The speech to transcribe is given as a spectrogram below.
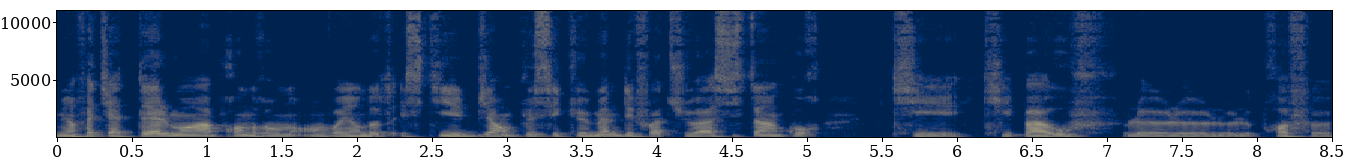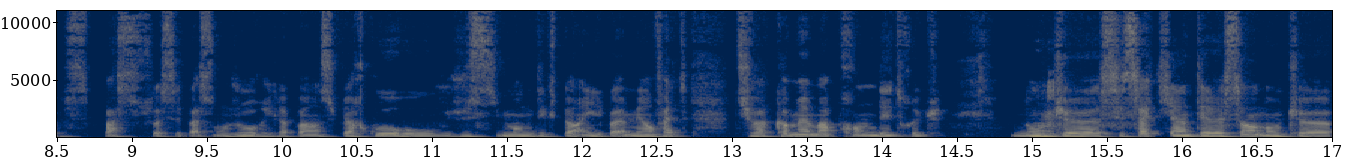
mais en fait, il y a tellement à apprendre en, en voyant d'autres, et ce qui est bien en plus, c'est que même des fois, tu vas assister à un cours qui est, qui est pas ouf, le, le, le, prof, euh, c'est pas, soit c'est pas son jour, il a pas un super cours, ou juste il manque d'expérience, il est pas, mais en fait, tu vas quand même apprendre des trucs. Donc, euh, c'est ça qui est intéressant. Donc, euh,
